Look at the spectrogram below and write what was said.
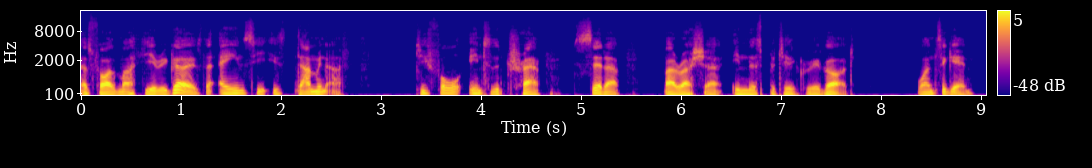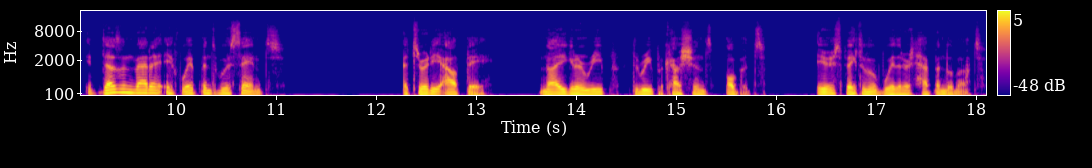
as far as my theory goes, the ANC is dumb enough to fall into the trap set up by Russia in this particular regard. Once again, it doesn't matter if weapons were sent. It's already out there. Now you're going to reap the repercussions of it, irrespective of whether it happened or not.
